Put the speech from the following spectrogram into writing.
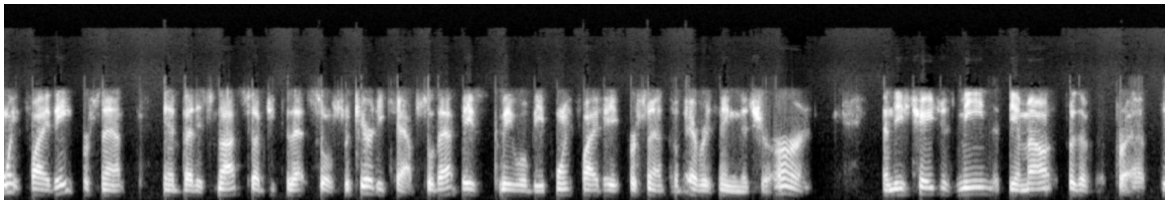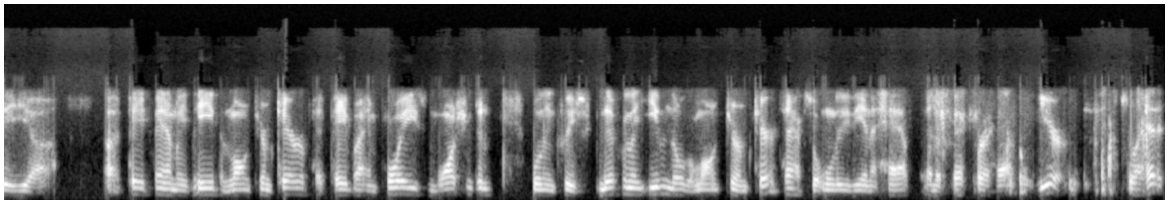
0.58 percent, but it's not subject to that Social Security cap. So that basically will be 0.58 percent of everything that you earn. And these changes mean that the amount for the for the uh, uh, paid family leave and long-term care paid by employees in Washington will increase significantly, even though the long-term care tax will only be in a half in effect for a half a year. So I had a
